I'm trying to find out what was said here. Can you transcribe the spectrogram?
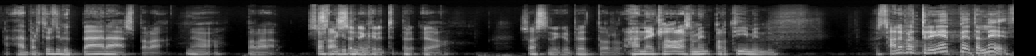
Það er bara þurfti ykkur badass bara, Já, bara Schwarzenegger Svarsenegger Predator hann er klárað sem mynd bara á myndum Hann er bara að drepa þetta lið.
